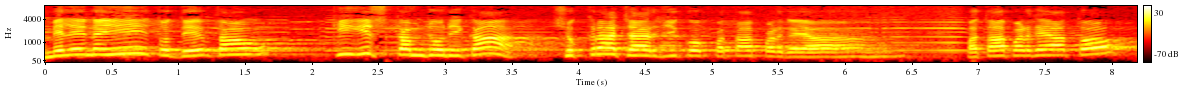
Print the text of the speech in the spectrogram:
मिले नहीं तो देवताओं की इस कमज़ोरी का शुक्राचार्य जी को पता पड़ गया। पता पड़ गया तो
